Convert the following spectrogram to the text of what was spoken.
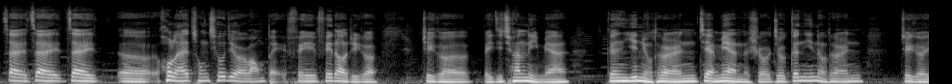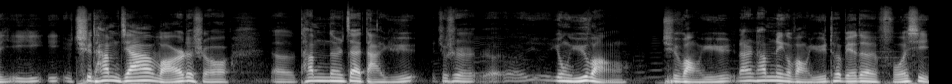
在在在呃，后来从丘吉尔往北飞飞到这个。这个北极圈里面跟因纽特人见面的时候，就跟因纽特人这个一一去他们家玩的时候，呃，他们那儿在打鱼，就是呃用渔网去网鱼，但是他们那个网鱼特别的佛系，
